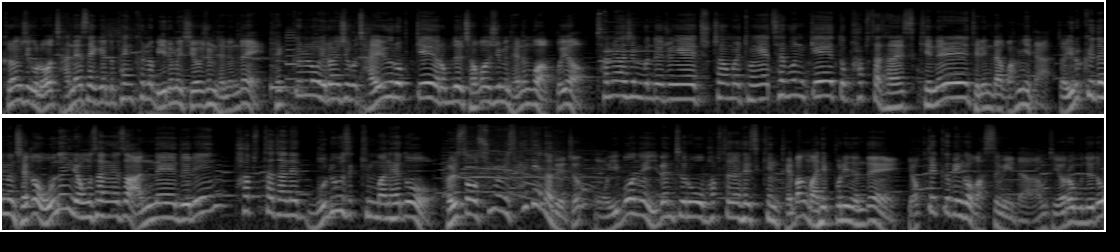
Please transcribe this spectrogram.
그런 식으로 자넷에게도 팬클럽 이름을 지어주면 되는데 댓글로 이런 식으로 자유롭게 여러분들 적어주시면 되는 것 같고요. 참여하신 분들 중에 추첨을 통해 세 분께 또 팝스타 자넷 스킨을 드린다고 합니다. 자 이렇게 되면 제가 오늘 영상에서 안내해드린 팝스타 자넷 무료 스킨만 해도 벌써 23개나 되죠? 어, 이번에 이벤트로 팝스타 자넷 스킨 대박 많이 뿌리는데 역대급인 것 같습니다. 아무튼 여러분들도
